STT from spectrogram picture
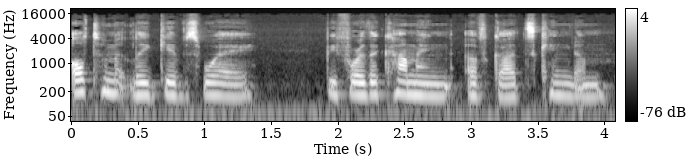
ultimately gives way before the coming of God's kingdom.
